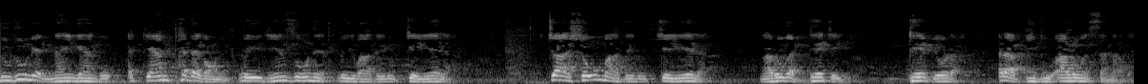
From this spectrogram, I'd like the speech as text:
လူထုနဲ့နိုင်ငံကိုအကြမ်းဖက်တဲ့ကောင်တွေပေချင်းစိုးနဲ့ပေပါသေးလို့ကြင်ရဲလားကြာရှုံးပါသေးလို့ကြင်ရဲလားငါတို့ကဒဲကြိမ်ဒဲပြောတာအဲ့ဒါပြည်သူအလုံးရဲ့စံနာပဲ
